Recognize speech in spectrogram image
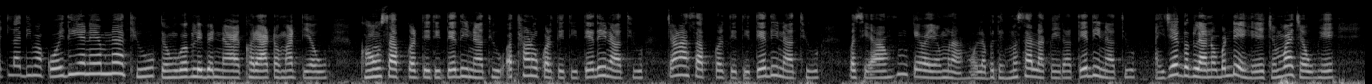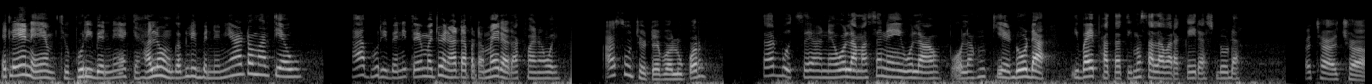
એટલા દીમાં કોઈ દી એને એમ ના થયું કે હું ગગલી બેન ના ઘરે આટો મારતી આવું. ઘઉં સાફ કરતી હતી તે દી ના થયું અથાણું કરતી હતી તે દી ના થયું ચણા સાફ કરતી હતી તે દી ના થયું પછી આ શું કહેવાય હમણાં ઓલા બધા મસાલા કર્યા તે દી ના થયું. આજે જે ગગલાનો બર્થડે હે જમવા જવું હે એટલે એને એમ થયું ભૂરી બેનને કે હાલો હું ગગલી બેનને ની આટો મારતી આવું. હા ભૂરી બેન તો એમ જ હોય ને આટા પાટા માર્યા રાખવાના હોય. આ શું છે ટેબલ ઉપર? તરબૂચ છે અને ઓલામાં છે ને ઓલા ઓલા શું કે ડોડા ઈ બાઈ ખાતા હતી મસાલાવાળા કર્યા છે ડોડા. અચ્છા અચ્છા.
